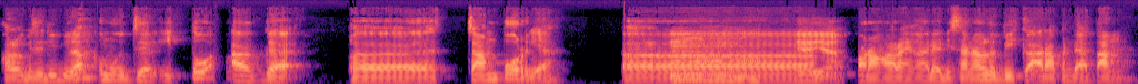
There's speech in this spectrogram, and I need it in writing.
kalau bisa dibilang kemudian itu agak uh, campur ya. Uh, hmm, yeah, yeah. Orang-orang yang ada di sana lebih ke arah pendatang.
